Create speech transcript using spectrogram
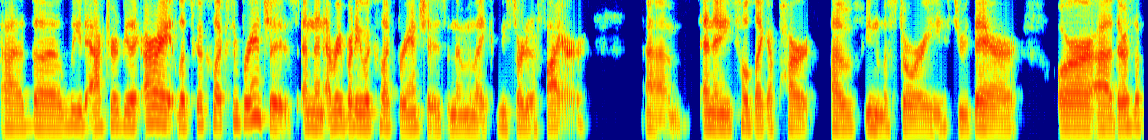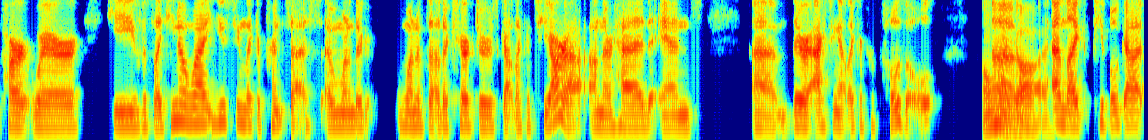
uh, the lead actor would be like all right let's go collect some branches and then everybody would collect branches and then like we started a fire um, and then he told like a part of you know the story through there. Or uh, there was a part where he was like you know what? You seem like a princess. And one of the one of the other characters got like a tiara on their head and um, they were acting out like a proposal. Oh my um, gosh. and like people got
